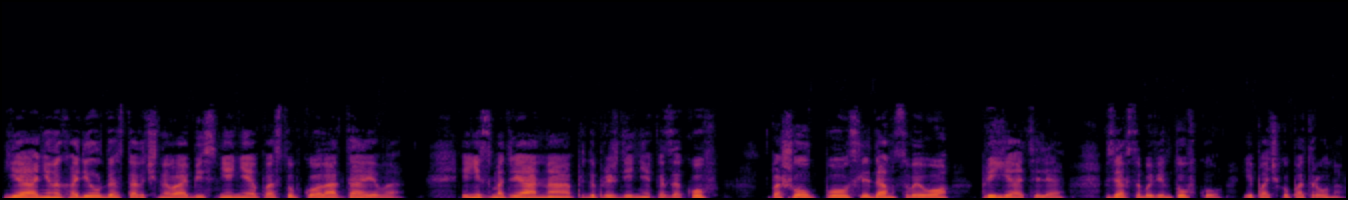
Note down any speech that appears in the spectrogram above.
Я не находил достаточного объяснения поступку Алатаева, и, несмотря на предупреждение казаков, пошел по следам своего приятеля, взяв с собой винтовку и пачку патронов.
